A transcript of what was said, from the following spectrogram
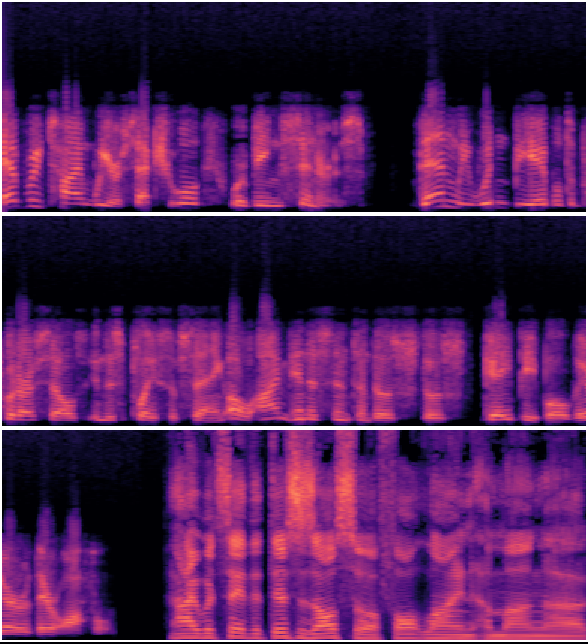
every time we are sexual, we're being sinners? Then we wouldn't be able to put ourselves in this place of saying, "Oh, I'm innocent, and those those gay people, they're they're awful." I would say that this is also a fault line among uh,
